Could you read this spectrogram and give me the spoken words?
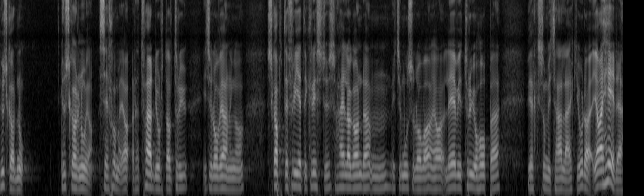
Husker det nå. Husker det nå, ja. Se for meg, ja. Rettferdiggjort av tru, ikke lovgjerninger. Skapte frihet til Kristus, heilag ande, mm, ikke Moselova. Ja, leve i tru og håpe. Virksom i kjærleik. Jo da, ja, jeg har det.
